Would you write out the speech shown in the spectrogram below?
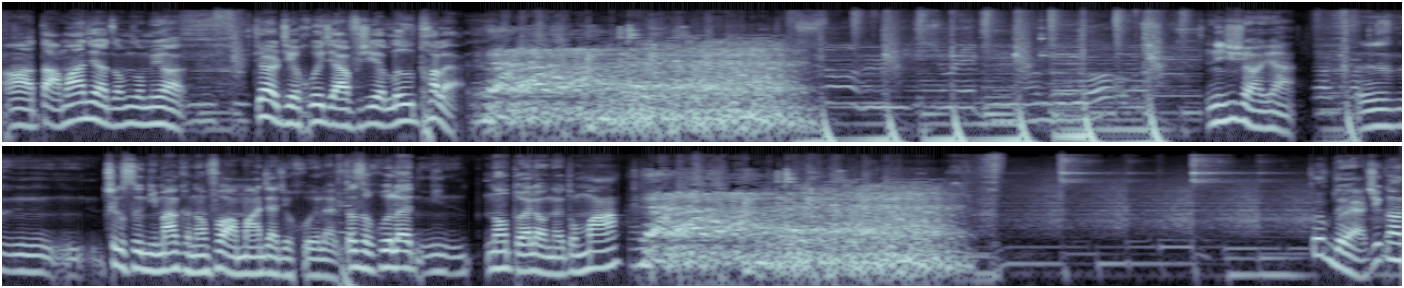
啊打麻将怎么怎么样？第二天回家发现楼塌了。你就想想，呃，这个时候你妈可能放完麻将就回来，但是回来你能端了那顿骂？对不对？就跟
